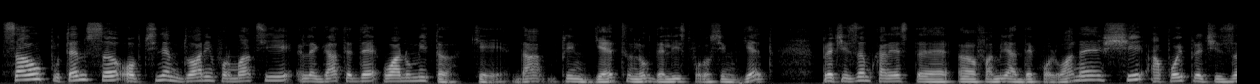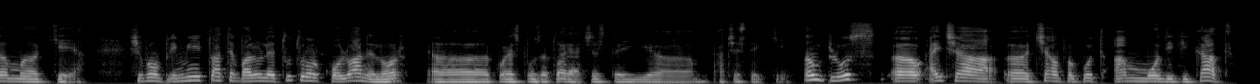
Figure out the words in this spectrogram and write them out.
Sau putem să obținem doar informații legate de o anumită cheie. Da? Prin get, în loc de list folosim get, precizăm care este uh, familia de coloane și apoi precizăm uh, cheia. Și vom primi toate valorile tuturor coloanelor uh, corespunzătoare acestei, uh, acestei chei. În plus, uh, aici uh, ce am făcut, am modificat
